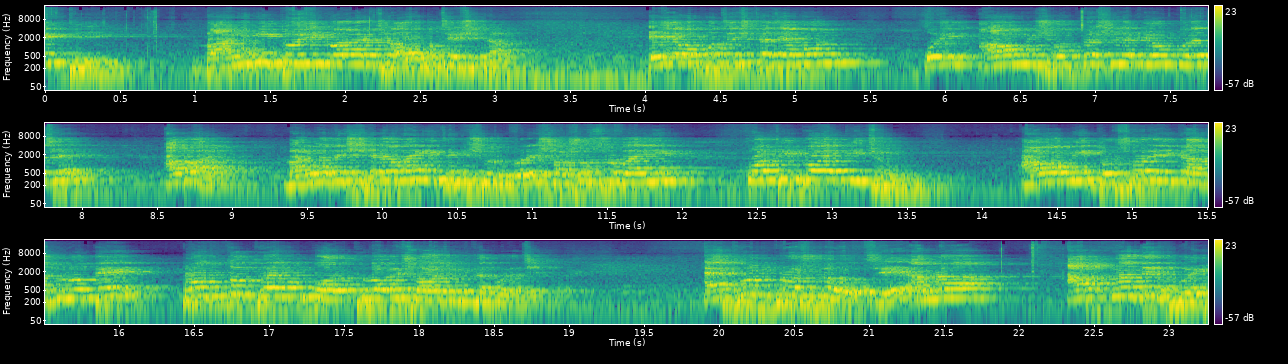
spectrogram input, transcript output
একটি বাহিনী তৈরি করার যে অপচেষ্টা, এই অপচেষ্টা যেমন ওই আওয়ামী সন্ত্রাসীরা কেউ করেছে, আবার বাংলাদেশ সেনাবাহিনী থেকে শুরু করে সশস্ত্র বাহিনীর কতিপয় কিছু করেছে। এখন প্রশ্ন হচ্ছে আমরা আপনাদের হয়ে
